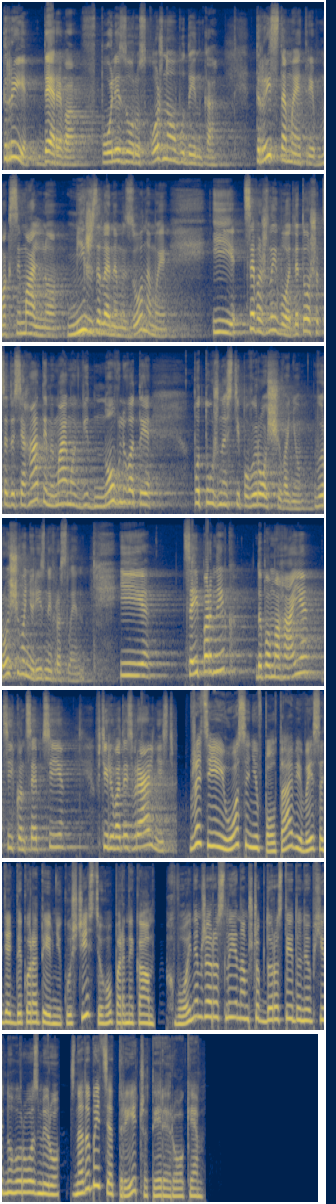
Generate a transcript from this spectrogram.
три дерева в полі зору з кожного будинка, 300 метрів максимально між зеленими зонами. І це важливо для того, щоб це досягати, ми маємо відновлювати потужності по вирощуванню, вирощуванню різних рослин. І цей парник допомагає цій концепції втілюватись в реальність. Вже цієї осені в Полтаві висадять декоративні кущі з цього парника. Хвойним же рослинам, щоб дорости до необхідного розміру, знадобиться 3-4 роки.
